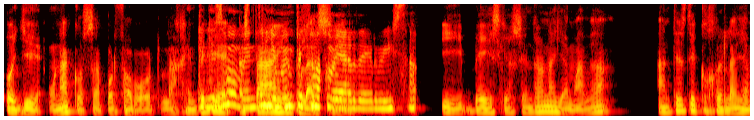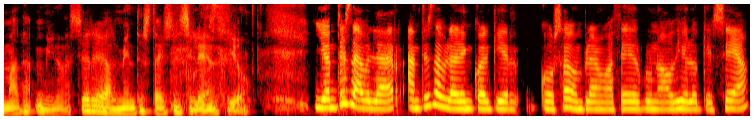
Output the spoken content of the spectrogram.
Oye, una cosa, por favor. La gente En que ese momento está yo me en empezaba a clase mear de risa. y veis que os entra una llamada, antes de coger la llamada, mirad si realmente estáis en silencio. Yo antes de hablar, antes de hablar en cualquier cosa, o en plan o hacer un audio, lo que sea,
